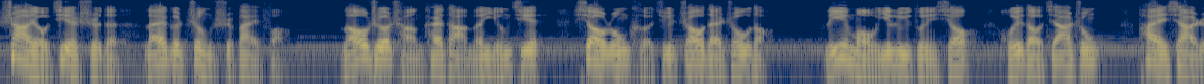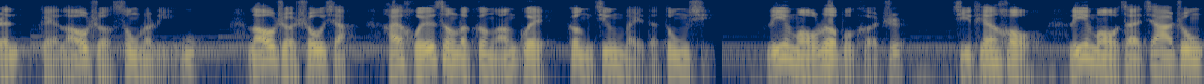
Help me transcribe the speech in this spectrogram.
煞有介事的来个正式拜访。老者敞开大门迎接，笑容可掬，招待周到。李某一律顿消，回到家中。派下人给老者送了礼物，老者收下，还回赠了更昂贵、更精美的东西。李某乐不可支。几天后，李某在家中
